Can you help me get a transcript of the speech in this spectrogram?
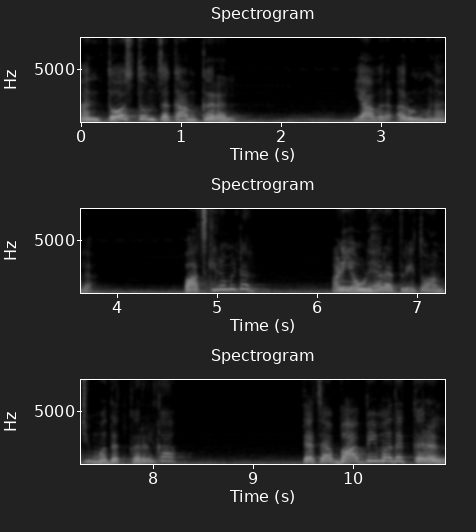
आणि तोच तुमचं काम करल. यावर अरुण म्हणाला पाच किलोमीटर? आणि एवढ्या रात्री तो आमची मदत करेल का? त्याचा बाप बी मदत करल.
